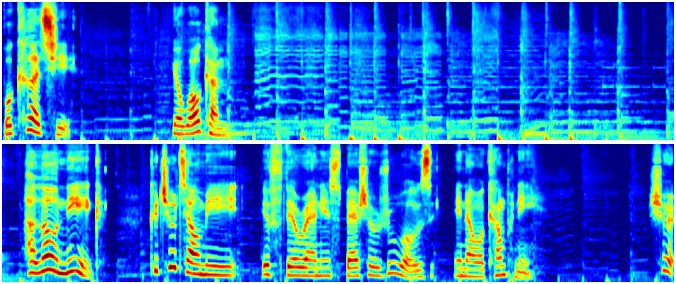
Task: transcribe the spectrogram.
不客气。You're welcome. Hello, Nick. Could you tell me if there are any special rules in our company? Sure.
